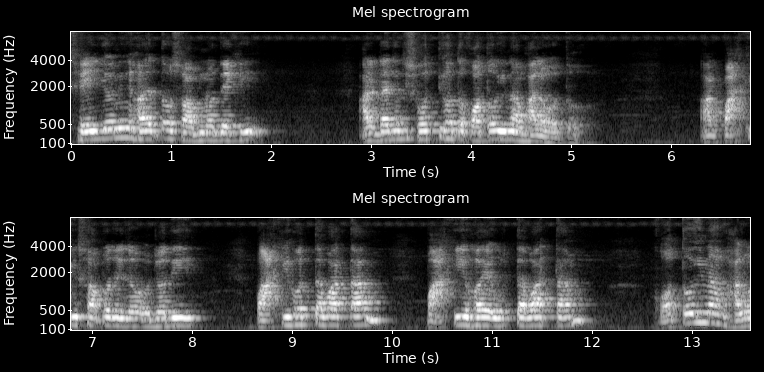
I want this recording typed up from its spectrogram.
সেই জন্যই হয়তো স্বপ্ন দেখি। আর এটা যদি সত্যি হতো, কতই না ভালো হতো। আর পাখির স্বপ্ন যদি পাখি হতে পারতাম পাখি হয়ে উঠতে পারতাম, কতই না ভালো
